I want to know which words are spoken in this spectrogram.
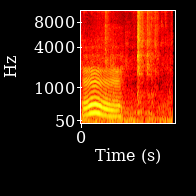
Hmm.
